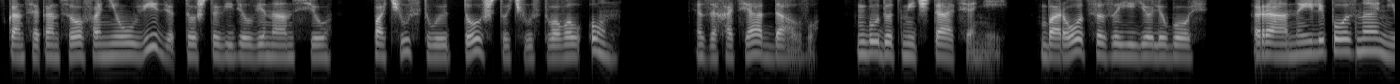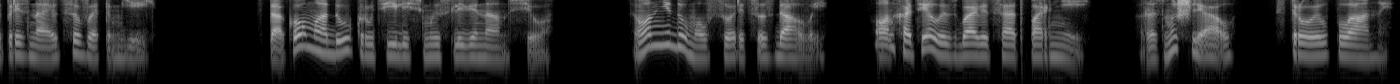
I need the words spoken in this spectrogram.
В конце концов, они увидят то, что видел Винансио, почувствуют то, что чувствовал он. Захотят Далву, будут мечтать о ней, бороться за ее любовь. Рано или поздно они признаются в этом ей. В таком аду крутились мысли Винансио. Он не думал ссориться с Далвой. Он хотел избавиться от парней. Размышлял, строил планы.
